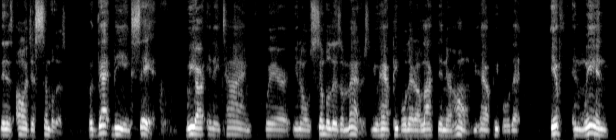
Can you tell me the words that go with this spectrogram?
then it's all just symbolism. But that being said, we are in a time where you know symbolism matters. You have people that are locked in their home. You have people that, if and when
